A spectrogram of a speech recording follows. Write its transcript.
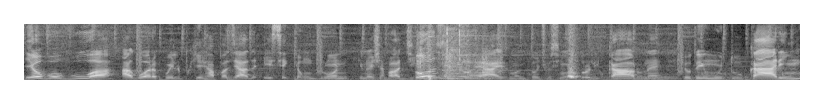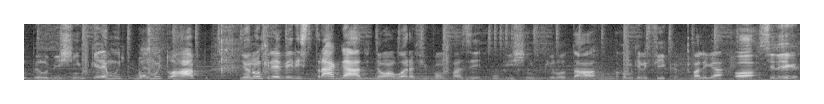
eu vou voar agora com ele, porque, rapaziada, esse aqui é um drone que nós já falar de 12 mil reais, mano. Então, tipo assim, é um drone caro, né? Eu tenho muito carinho pelo bichinho, porque ele é muito bom, muito rápido. E eu não queria ver ele estragado. Então, agora, filho, vamos fazer o bichinho pilotar, ó. Olha como que ele fica, pra ligar. Ó, se liga.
